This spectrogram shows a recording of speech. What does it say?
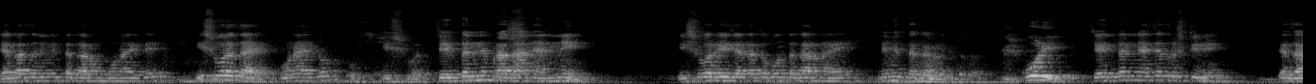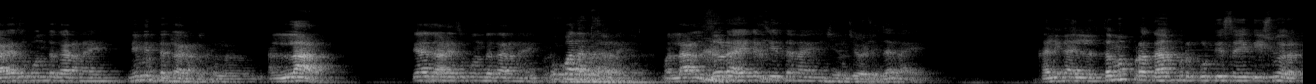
जगाचं निमित्त कारण कोण आहे ते? ईश्वरच आहे. कोण आहे तो? ईश्वर. चैतन्य प्राधान्याने ईश्वर हे जगाचं कोणतं कारण आहे? निमित्त कारण. कोळी. चैतन्याच्या दृष्टीने त्या जाळ्याचं कोणतं कारण आहे? निमित्त कारण. आणि लाळ. त्या जाळ्याचं कोणतं कारण आहे? उपादान कारण आहे. मग लाळ जड आहे का चेतन आहे? जड. आहे. खाली काय लिहिलं? तमक प्रधान प्रकृती सहित ईश्वर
